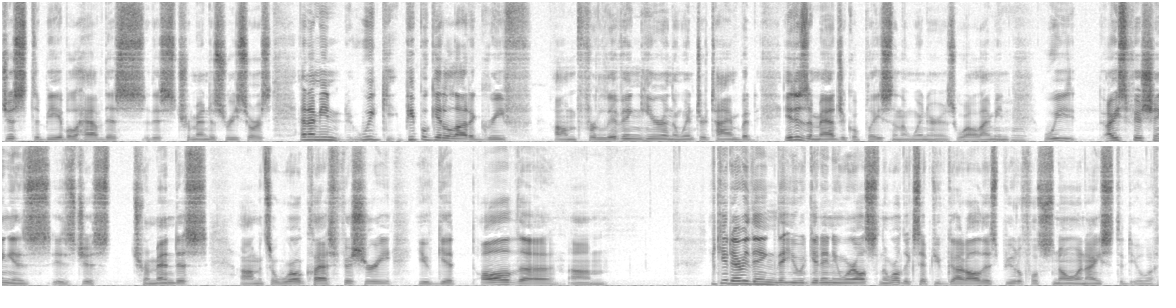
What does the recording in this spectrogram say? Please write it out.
just to be able to have this this tremendous resource and i mean we people get a lot of grief um, for living here in the wintertime but it is a magical place in the winter as well. I mean we ice fishing is is just tremendous. Um, it's a world class fishery. You get all the um, get everything that you would get anywhere else in the world, except you've got all this beautiful snow and ice to deal with.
